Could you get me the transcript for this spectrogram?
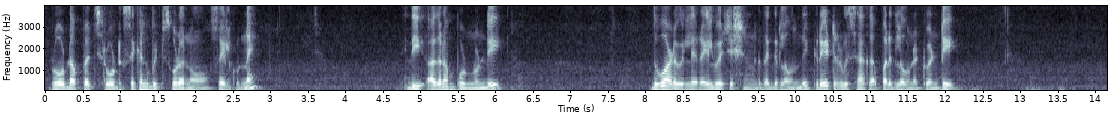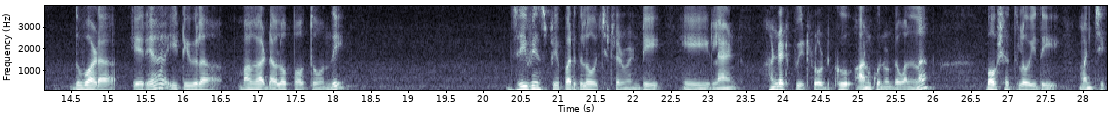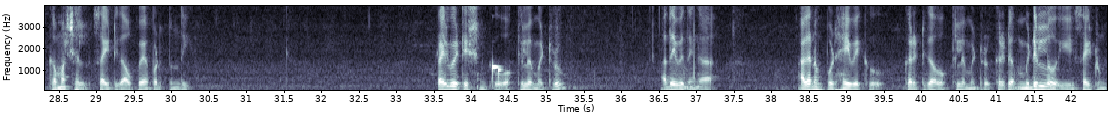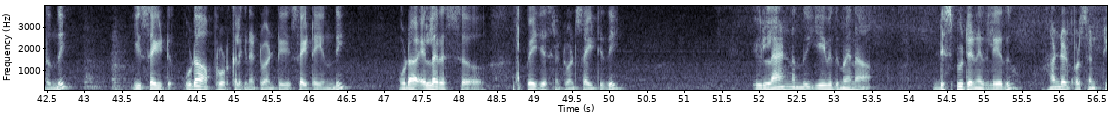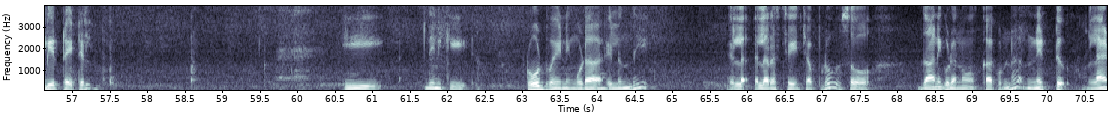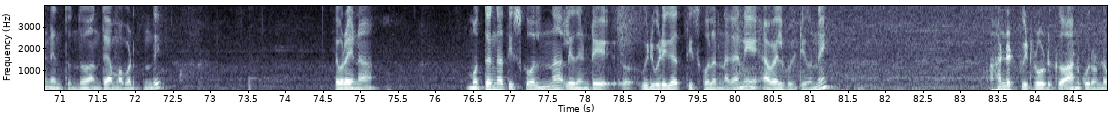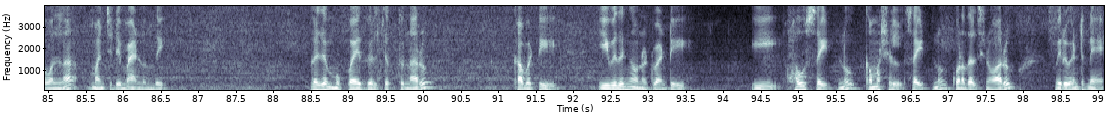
road approach road second bits కూడాను సైల్కి ఉన్నాయి ఇది అగరంపూడి నుండి దువాడ వెళ్ళే రైల్వే స్టేషన్ దగ్గరలో ఉంది. గ్రేటర్ విశాఖ పరిధిలో ఉన్నటువంటి దువ్వాడ ఏరియా ఈ టీవీలో బాగా డెవలప్ అవుతూ ఉంది. జీవీఎన్స్పీ పరిధిలో వచ్చేటటువంటి ఈ ల్యాండ్ హండ్రెడ్ ఫీట్ రోడ్డుకు ఆనుకుని ఉండడం వలన భవిష్యత్తులో ఇది మంచి కమర్షియల్ సైట్గా ఉపయోగపడుతుంది. రైల్వే స్టేషన్కు ఒక కిలోమీటరు. అదేవిధంగా అగనంపూడి హైవేకు కరెక్ట్గా ఒక కిలోమీటర్. కరెక్ట్గా మిడిల్లో ఈ సైట్ ఉంటుంది. ఈ సైట్ ఉడా అప్రోడ్ కలిగినటువంటి సైట్ అయ్యింది ఉడా ఎల్ఆర్ఎస్ పే చేసినటువంటి సైట్ ఇది. ఈ ల్యాండ్ నందు ఏ విధమైన డిస్ప్యూట్ అనేది లేదు. Hundred percent clear title. ఈ దీనికి రోడ్ వైండింగ్ కూడా వెళ్ళింది. L LRS చేయించప్పుడు. సో దానికి కూడాను కాకుండా నెట్ ల్యాండ్ ఎంత ఉందో అంతే అమ్మబడుతుంది. ఎవరైనా మొత్తంగా తీసుకోవాలన్నా లేదంటే విడివిడిగా తీసుకోవాలన్నా కానీ అవైలబిలిటీ ఉన్నాయి హండ్రెడ్ ఫీట్ రోడ్డుకు ఆనుకుని ఉండడం వలన మంచి డిమాండ్ ఉంది. గజం ముప్పై ఐదు వేలు చెప్తున్నారు. కాబట్టి ఈ విధంగా ఉన్నటువంటి ఈ హౌస్ సైట్ను కమర్షియల్ సైట్ను కొనదలిచిన వారు మీరు వెంటనే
